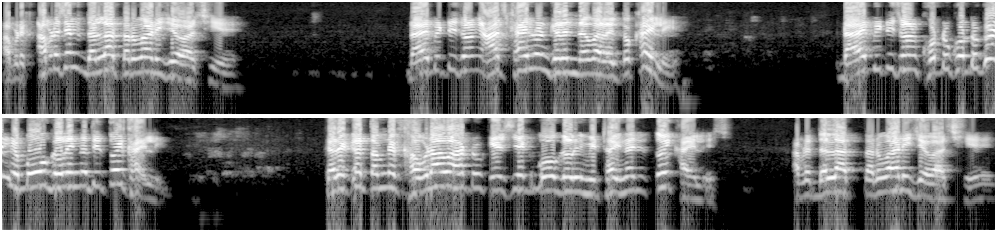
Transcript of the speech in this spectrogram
આપણે આપણે છે ને દલ્લા તરવાડી જેવા છીએ. ડાયાબિટીસ આજ ખાઈ લો ને ઘરે દવા લઈ તો ખાઈ લઈએ. ડાયાબિટીસ ખોટું ખોટું કહ્યું ને બહુ ગળી નથી તોય ખાઈ લઈ ખરેખર તમને ખવડાવવા હતું કે છે બહુ ગળી મીઠાઈ નથી તોય ખાઈ છે. આપણે દલા તરવાડી જેવા છીએ.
